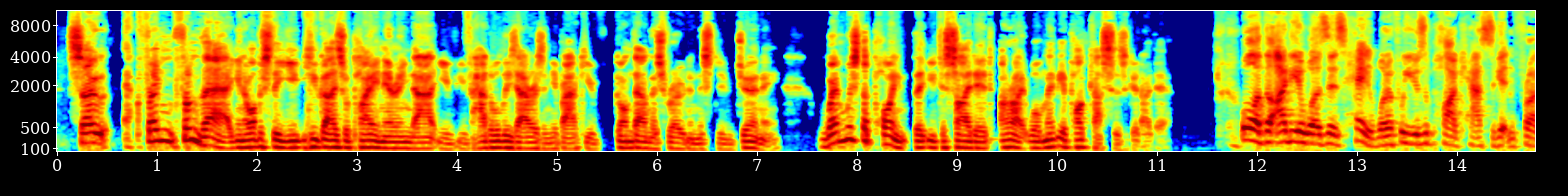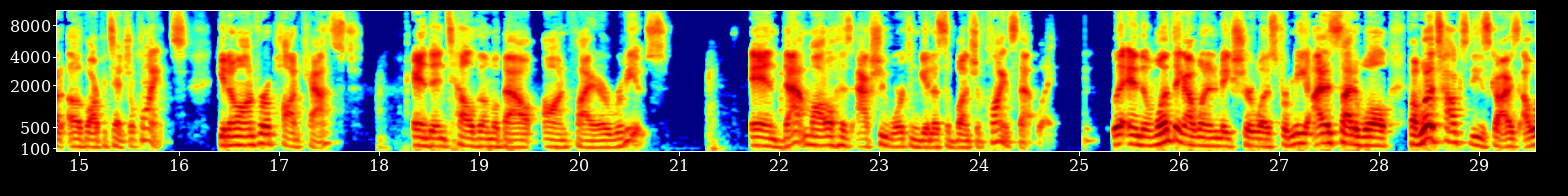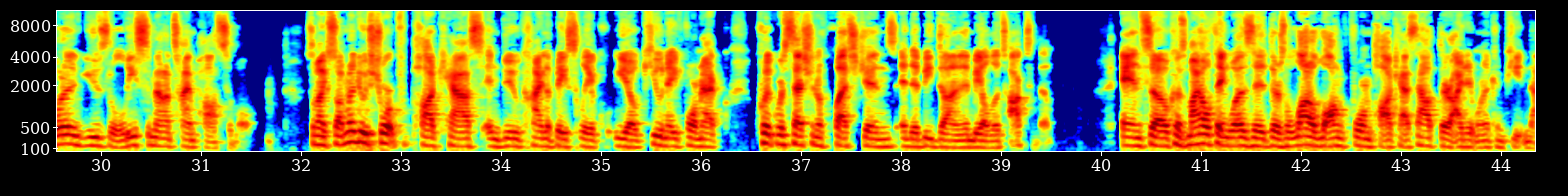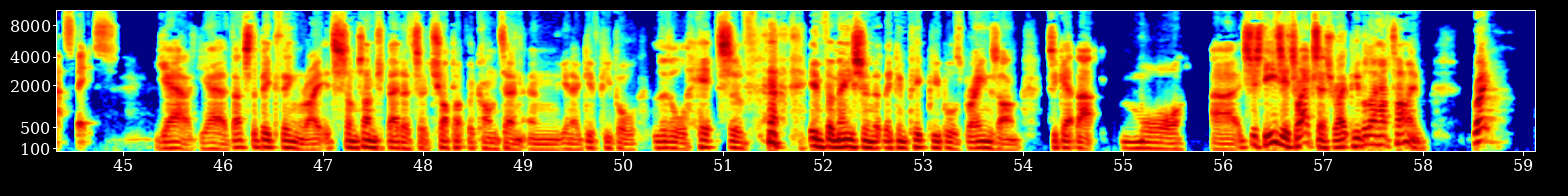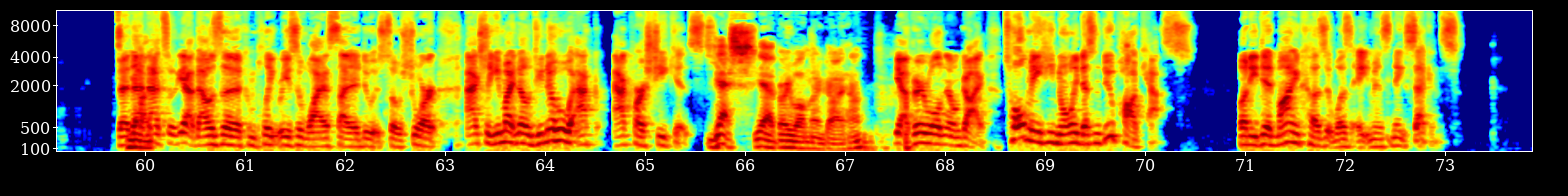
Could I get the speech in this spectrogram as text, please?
So from from there, you know, obviously you, you guys were pioneering that. You've you've had all these arrows in your back. You've gone down this road in this new journey. When was the point that you decided, all right, well, maybe a podcast is a good idea? Well, the idea was is, hey, what if we use a podcast to get in front of our potential clients, get them on for a podcast, and then tell them about on fire reviews. And that model has actually worked and get us a bunch of clients that way. And the one thing I wanted to make sure was for me, I decided, well, if I want to talk to these guys, I want to use the least amount of time possible. So I'm like, so I'm going to do a short podcast and do kind of basically a you know Q and A format, quick recession of questions, and then be done and be able to talk to them. And so, because my whole thing was that there's a lot of long form podcasts out there, I didn't want to compete in that space. Yeah, yeah, that's the big thing, right? It's sometimes better to chop up the content and you know give people little hits of information that they can pick people's brains on to get that more. Uh, it's just easier to access, right? People don't have time. Right. That, Yeah. that, that's yeah. That was the complete reason why I decided to do it so short. Actually, you might know. Do you know who Ak- Akbar Sheikh is? Yes, yeah, very well known guy, huh? Yeah, very well known guy. Told me he normally doesn't do podcasts, but he did mine because it was eight minutes and eight seconds.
